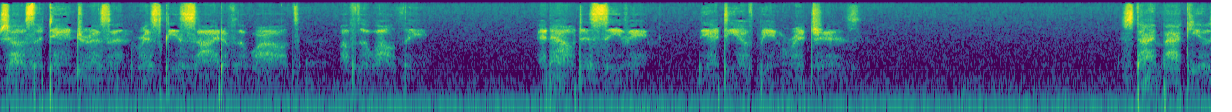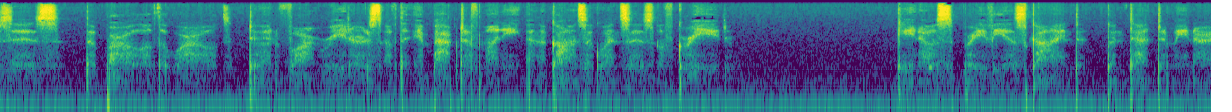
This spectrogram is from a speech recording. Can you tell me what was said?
shows the dangerous and risky side of the world of the wealthy and how deceiving the idea of being rich is. Steinbeck uses the pearl of the world to inform readers of the impact of money and the consequences of greed. Kino's previous kind, content demeanor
